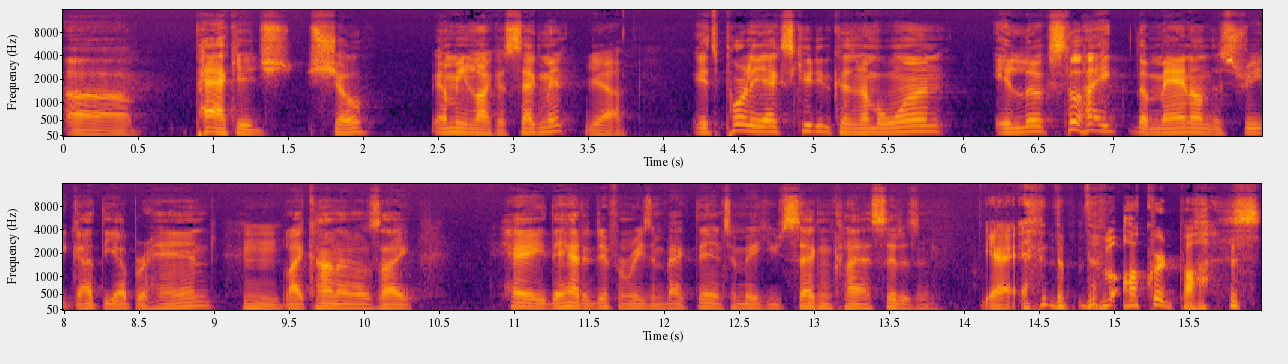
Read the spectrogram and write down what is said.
uh, package show. I mean, like a segment. Yeah. It's poorly executed because number one, it looks like the man on the street got the upper hand. Mm-hmm. Like, kind of was like, hey, they had a different reason back then to make you second class citizen. Yeah, the, the awkward pause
